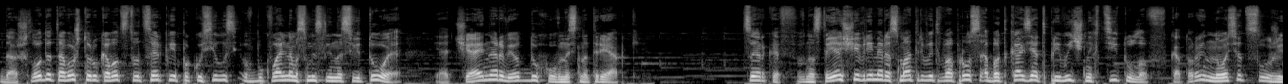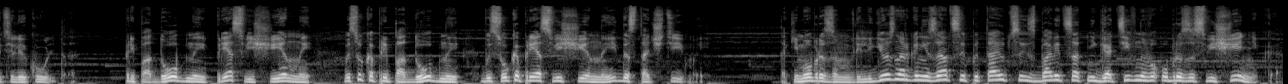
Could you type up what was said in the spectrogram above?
дошло до того, что руководство церкви покусилось в буквальном смысле на святое и отчаянно рвет духовность на тряпки. Церковь в настоящее время рассматривает вопрос об отказе от привычных титулов, которые носят служители культа. Преподобный, преосвященный, высокопреподобный, высокопреосвященный и досточтимый – Таким образом, в религиозной организации пытаются избавиться от негативного образа священника,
